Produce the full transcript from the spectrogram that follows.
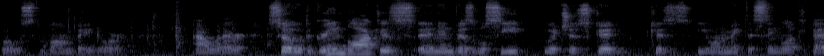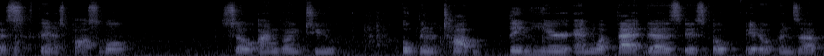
what was the bomb bay door? Ah, whatever. So, the green block is an invisible seat, which is good, because you want to make this thing look as thin as possible. So I'm going to open the top thing here and what that does is op it opens up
